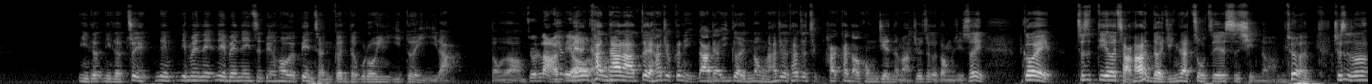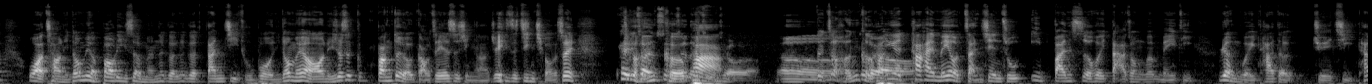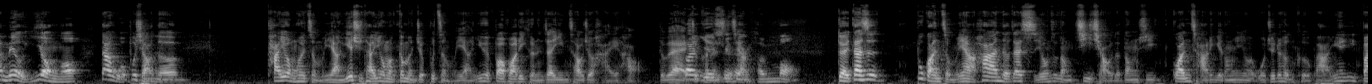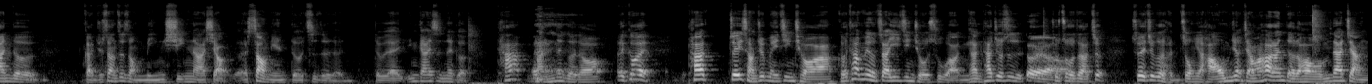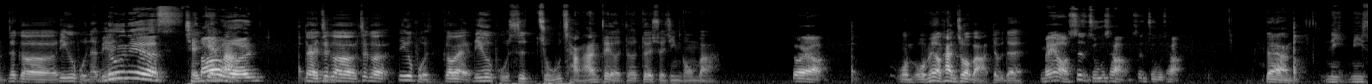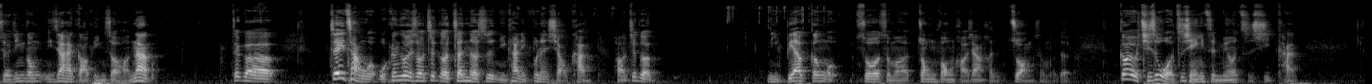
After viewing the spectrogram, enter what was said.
你的你的最那那边那那边那支边后卫变成跟德布罗因一对一啦，懂不懂？就拉掉，没人看他啦，对，他就跟你拉掉一个人弄了，他就他就他看到空间的嘛，就这个东西。所以各位，这是第二场，哈兰德已经在做这些事情了，就很就是说，哇操，你都没有暴力射门，那个那个单季突破你都没有，你就是帮队友搞这些事情啊，就一直进球，所以这个很可怕。嗯，对，这很可怕，因为他还没有展现出一般社会大众跟媒体认为他的绝技，他没有用哦。但我不晓得。他用会怎么样？也许他用了根本就不怎么样，因为爆发力可能在英超就还好，对不对？就可能是这样，很猛。对，但是不管怎么样，哈兰德在使用这种技巧的东西、观察力的东西，我觉得很可怕。因为一般的感觉上，这种明星啊、小少年得志的人，对不对？应该是那个他蛮那个的哦。哎，各位，他这一场就没进球啊，可是他没有在意进球数啊。你看他就是就做到这，所以这个很重要。好，我们讲讲完哈兰德了哈，我们再讲这个利物浦那边，前天嘛。对这个这个利物浦，各位利物浦是主场安菲尔德对水晶宫吧？对啊，我我没有看错吧？对不对？没有，是主场，是主场。对啊，你你水晶宫，你这样还搞平手哈？那这个这一场，我我跟各位说，这个真的是，你看你不能小看。好，这个你不要跟我说什么中锋好像很壮什么的。各位，其实我之前一直没有仔细看，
